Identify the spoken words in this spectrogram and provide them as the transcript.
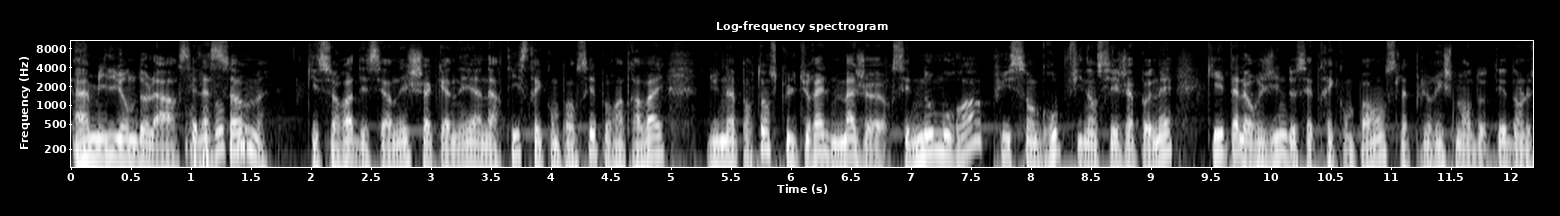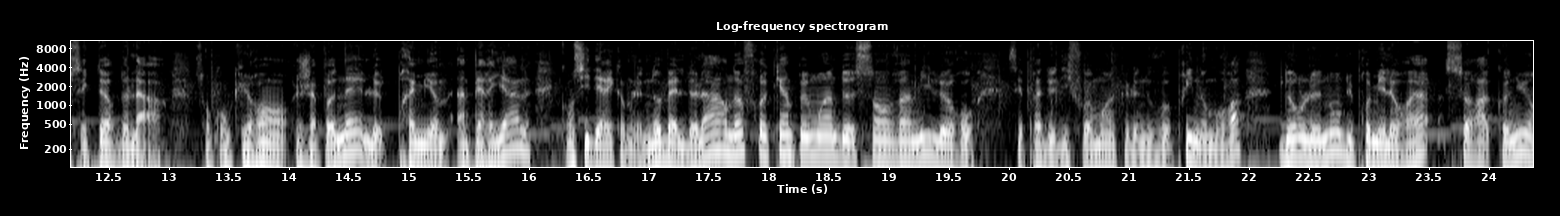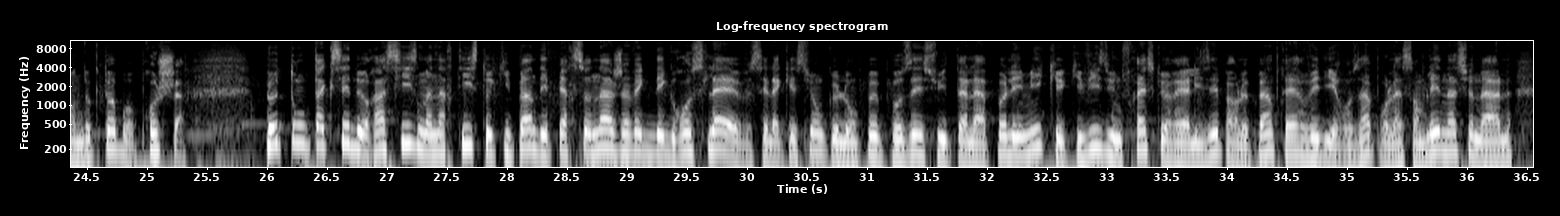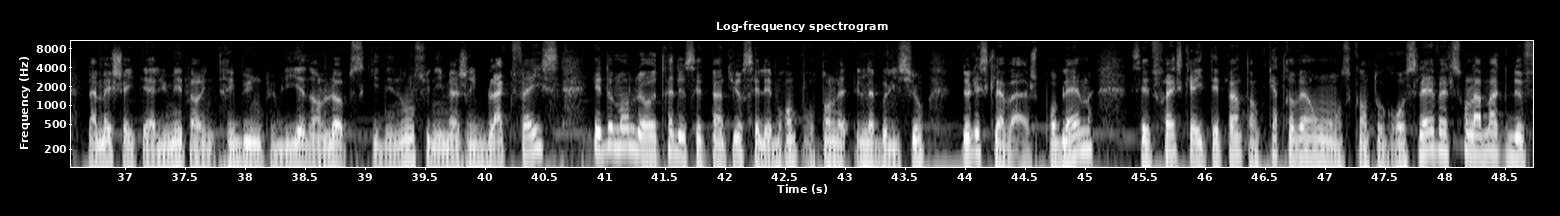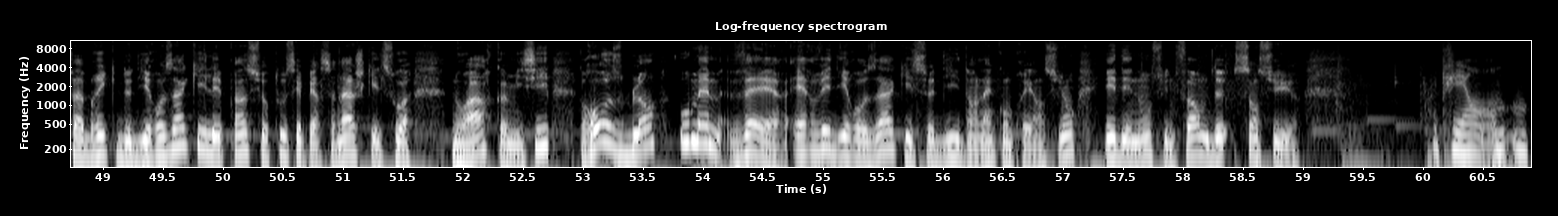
Un million de dollars, c'est la somme qui sera décerné chaque année à un artiste récompensé pour un travail d'une importance culturelle majeure. C'est Nomura, puissant groupe financier japonais, qui est à l'origine de cette récompense, la plus richement dotée dans le secteur de l'art. Son concurrent japonais, le Premium Impérial, considéré comme le Nobel de l'art, n'offre qu'un peu moins de 120 000 euros. C'est près de 10 fois moins que le nouveau prix Nomura, dont le nom du premier lauréat sera connu en octobre prochain. Peut-on taxer de racisme un artiste qui peint des personnages avec des grosses lèvres? C'est la question que l'on peut poser suite à la polémique qui vise une fresque réalisée par le peintre Hervé Di Rosa pour l'Assemblée nationale. La mèche a été allumée par une tribune publiée dans l'Obs qui dénonce une imagerie blackface et demande le retrait de cette peinture célébrant pourtant l'abolition de l'esclavage. Problème, cette fresque a été peinte en 91. Quant aux grosses lèvres, elles sont la marque de fabrique de Di Rosa qui les peint sur tous ses personnages, qu'ils soient noirs comme ici, rose, blanc ou même vert. Hervé Di Rosa qui se dit dans l'incompréhension et dénonce une forme de censure. Et puis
